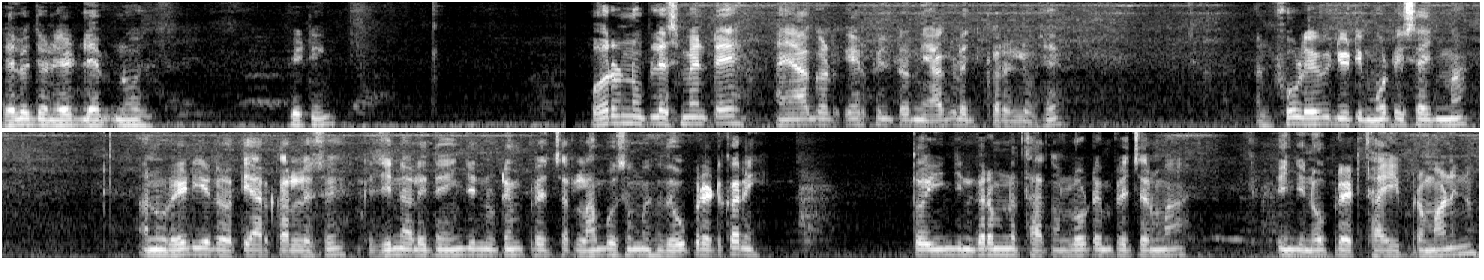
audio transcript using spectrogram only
હેલોજન હેડલેમ્પનું ફિટિંગ હોરનનું પ્લેસમેન્ટ એ અહીંયા આગળ એર ફિલ્ટરની આગળ જ કરેલું છે. અને ફૂલ હેવી ડ્યુટી મોટી સાઇઝમાં આનું રેડિએટર તૈયાર કરેલું છે કે જેના લીધે ઇન્જિનનું ટેમ્પરેચર લાંબો સમય સુધી ઓપરેટ કરી. તો ઇન્જિન ગરમ નથી થતું. લો ટેમ્પરેચરમાં એન્જિન ઓપરેટ થાય એ પ્રમાણેનું.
